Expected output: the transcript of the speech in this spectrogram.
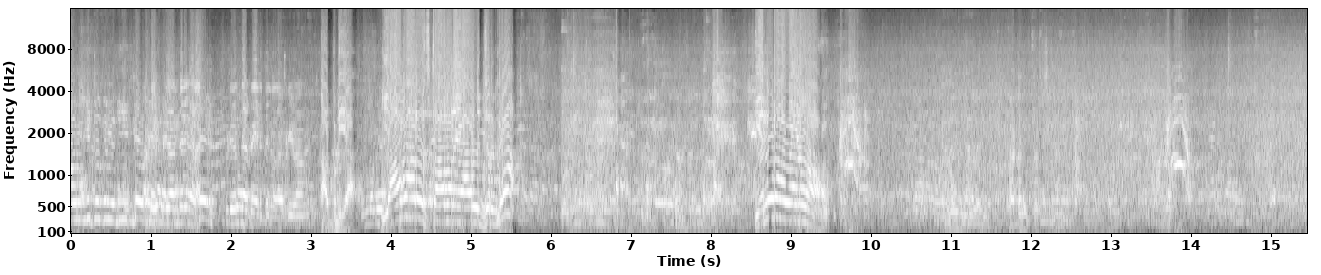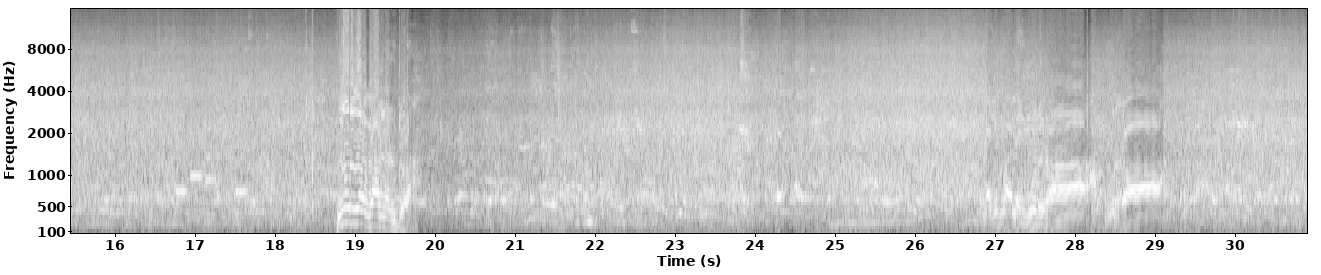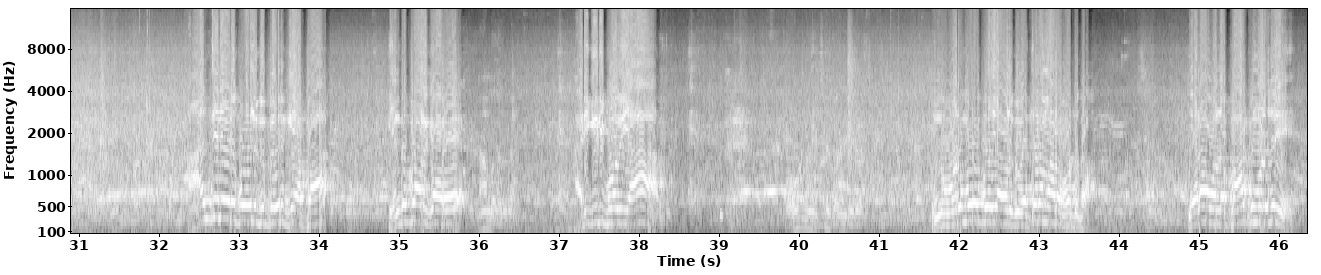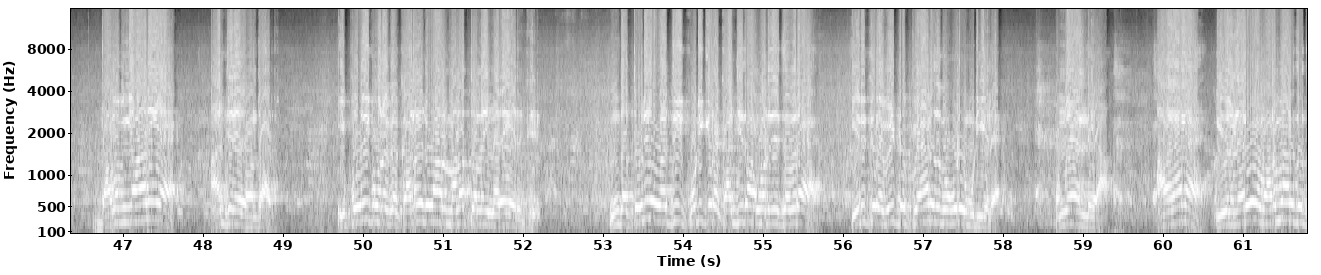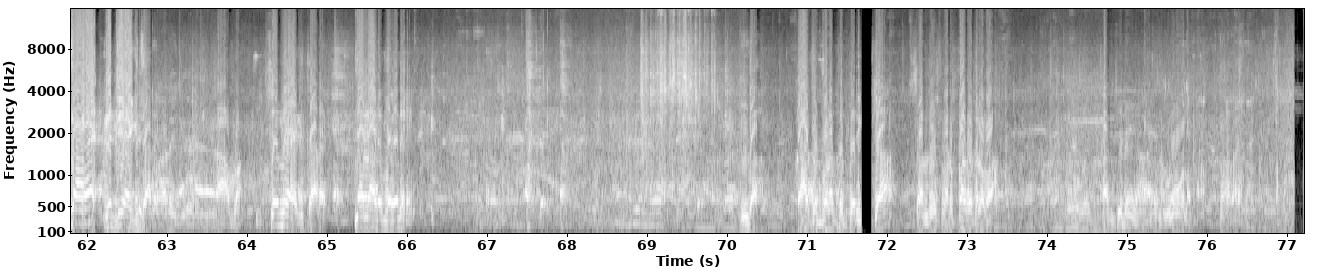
அப்படியா? வியாபார ஸ்தாபனம் யார் வச்சிருக்கா என்னடா வேணும்? கடன் பிரச்சனை இன்னொரு தடவை கால் வந்துட்டு வா மலை முருகா முருகா கோவிலுக்கு பேர் போயிருக்கியாப்பா? எங்கப்பா இருக்காரு? அடிக்கடி போவியா? இன்னும் ஒரு முறை போய் அவருக்கு வெத்தலை மாலை போட்டுதான் ஏன்னா உன்னை பார்க்கும் பொழுது தவஞானிய ஆஞ்சநேயர் வந்தார். இப்போதைக்கு உனக்கு கடன்களால் மனத்தொல்லை நிறைய இருக்கு. இந்த தொழிலை வச்சு குடிக்கிற கஞ்சி தான் ஓடுதே தவிர இருக்கிற வீட்டை பேரதுக்கு கூட முடியல. உண்மையா இல்லையா? அதனால இதுல நிறைய வருமானத்தை தர வெற்றியாக்கி தரேன். ஆமா செம்மையாக்கி தரேன். நல்லா மகனே. இந்தா காசு பணத்தை பெருக்கா சந்தோஷம் பக்கத்துல வா. அஞ்சனேயாயனம் மூலம்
